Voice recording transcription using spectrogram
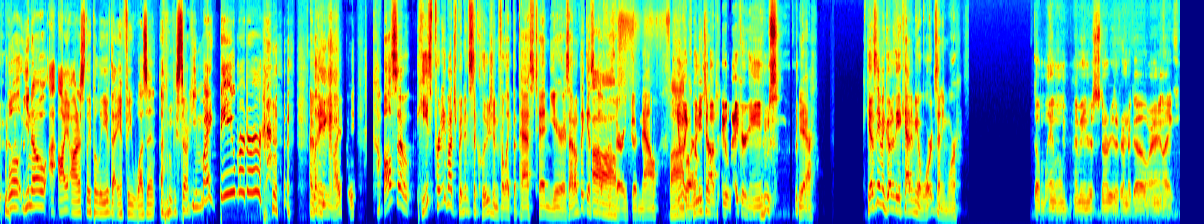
well, you know, I, I honestly believe that if he wasn't a movie star, he might be a murderer. I mean, he might be. Also, he's pretty much been in seclusion for like the past 10 years. I don't think his health Oh, is very good now. he Fuck, only we comes to out to do Laker games. Yeah. He doesn't even go to the Academy Awards anymore. Don't blame him. I mean, there's no reason for him to go, right? Like,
